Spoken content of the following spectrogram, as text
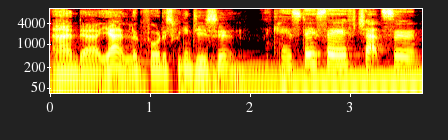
And uh, yeah, look forward to speaking to you soon. Okay, stay safe. Chat soon.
